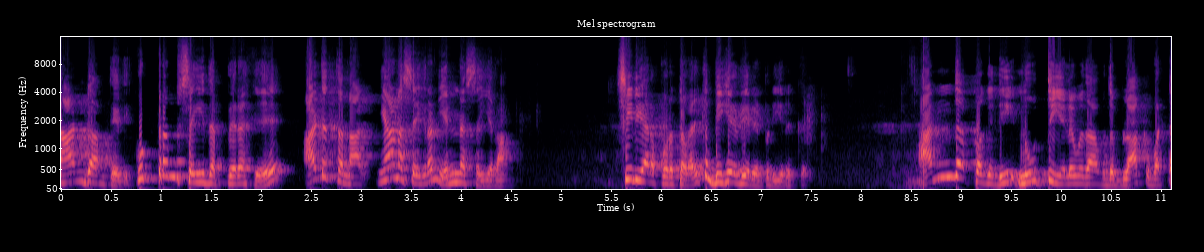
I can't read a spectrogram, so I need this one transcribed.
நான்காம் தேதி குற்றம் செய்த பிறகு அடுத்த நாள் ஞானசேகரன் என்ன செய்யறான்? சிடிஆரை பொறுத்த வரைக்கும் பிஹேவியர் எப்படி இருக்கு? அந்த பகுதி நூத்தி எழுபதாவது பிளாக் வட்ட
